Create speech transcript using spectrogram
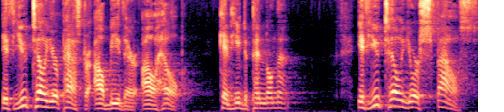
If you tell your pastor, I'll be there, I'll help, can he depend on that? If you tell your spouse,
